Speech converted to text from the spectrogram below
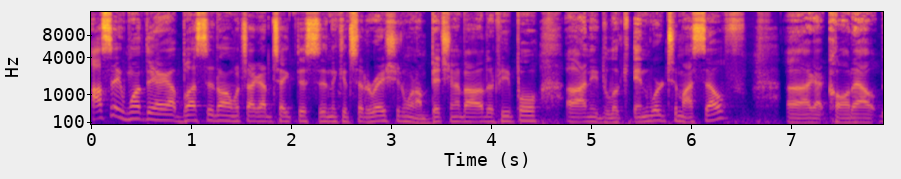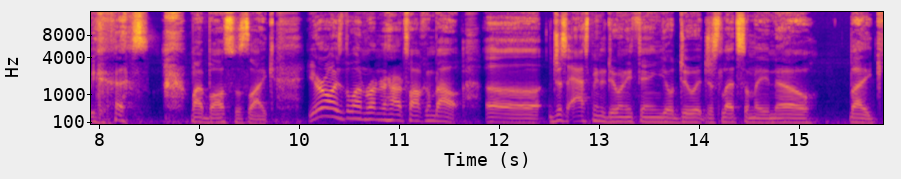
I'll say one thing I got busted on, which I got to take this into consideration when I'm bitching about other people. Uh, I need to look inward to myself. Uh, I got called out because my boss was like, "You're always the one running around talking about uh, just ask me to do anything, you'll do it. Just let somebody know." Like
